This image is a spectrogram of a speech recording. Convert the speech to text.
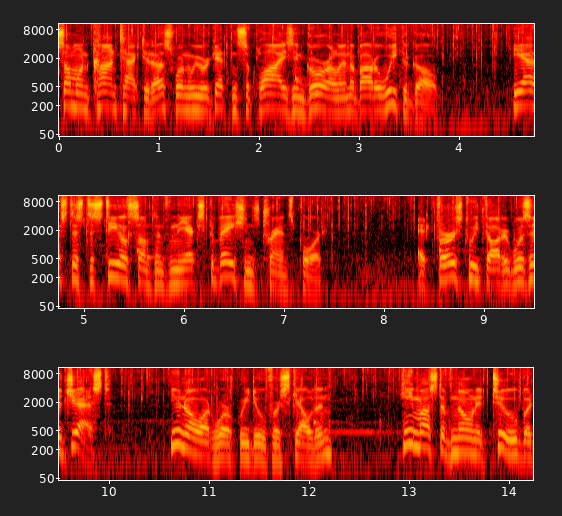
Someone contacted us when we were getting supplies in Gorlin about a week ago. He asked us to steal something from the excavations transport. At first, we thought it was a jest. You know what work we do for Skeldon. He must have known it too, but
